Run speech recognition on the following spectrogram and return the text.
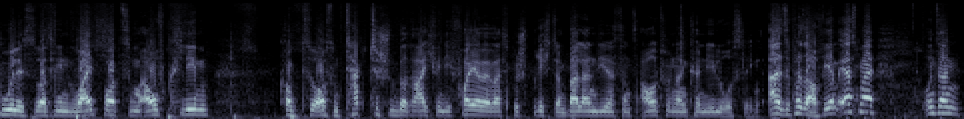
cool, ist sowas wie ein Whiteboard zum Aufkleben kommt so aus dem taktischen Bereich, wenn die Feuerwehr was bespricht, dann ballern die das ans Auto und dann können die loslegen. Also pass auf, wir haben erstmal unseren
